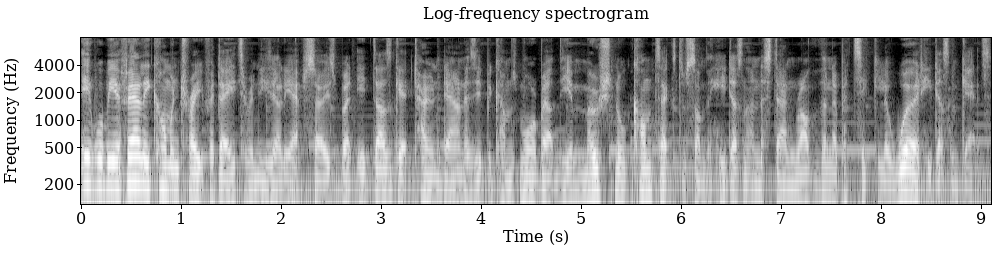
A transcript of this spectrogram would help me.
It will be a fairly common trait for Data in these early episodes, but it does get toned down as it becomes more about the emotional context of something he doesn't understand rather than a particular word he doesn't get.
